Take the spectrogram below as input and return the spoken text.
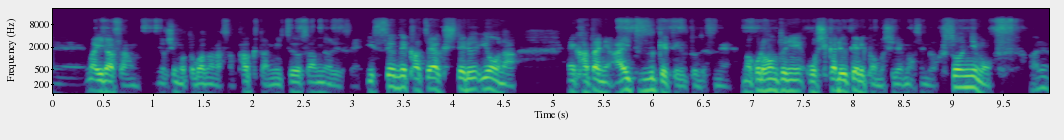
えー、まあ、イラさん、吉本バナナさん、角田光代さんのようにですね、一線で活躍してるような方に会い続けているとですね、まあ、これ本当にお叱り受けるかもしれませんが、不損にも、あれ、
